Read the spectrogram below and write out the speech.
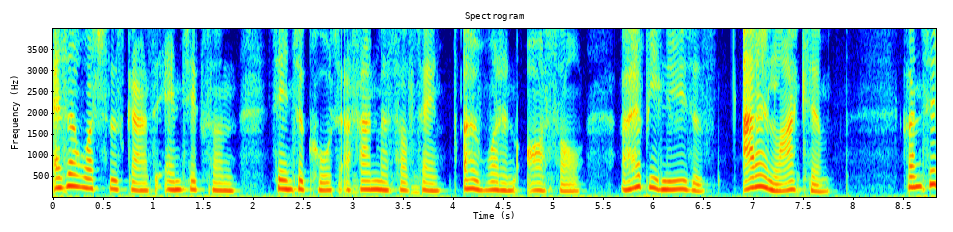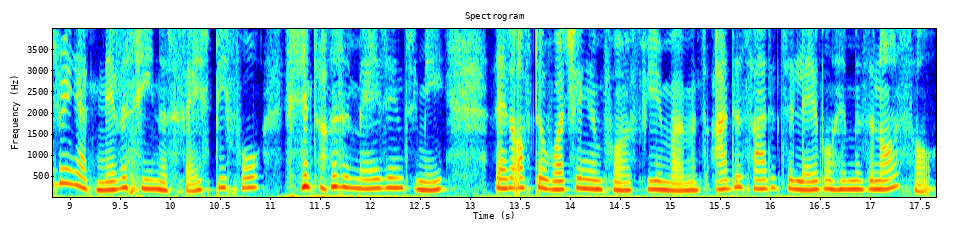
As I watched this guy's antics on centre court, I found myself saying, Oh, what an arsehole. I hope he loses. I don't like him. Considering I'd never seen his face before, it was amazing to me that after watching him for a few moments, I decided to label him as an arsehole,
